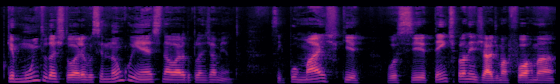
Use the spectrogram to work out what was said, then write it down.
Porque muito da história você não conhece na hora do planejamento. Assim, por mais que você tente planejar de uma forma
